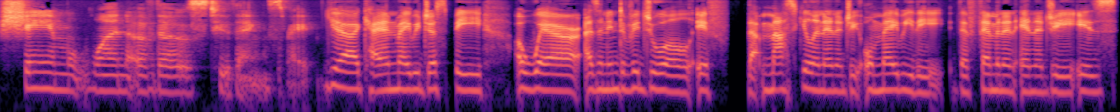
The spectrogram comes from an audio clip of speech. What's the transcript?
shame one of those two things right? Yeah okay and maybe just be aware as an individual if that masculine energy or maybe the the feminine energy is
